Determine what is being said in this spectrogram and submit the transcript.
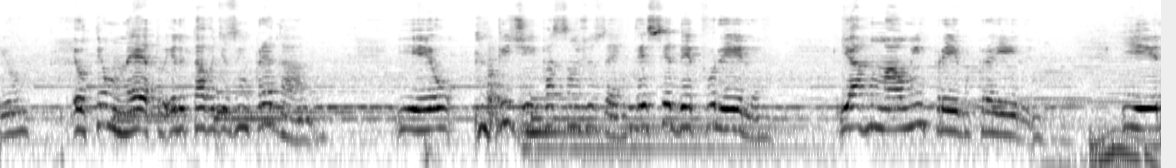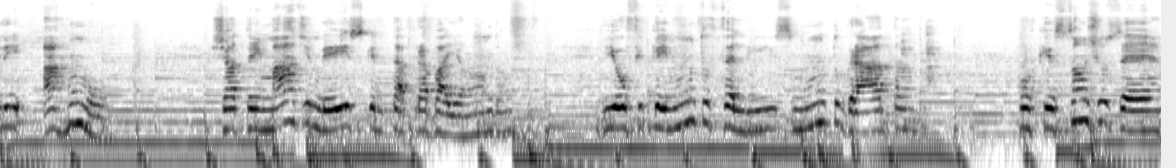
viu? Eu tenho um neto, ele estava desempregado. E eu pedi para São José interceder por ele e arrumar um emprego para ele. E ele arrumou. Já tem mais de mês que ele está trabalhando E eu fiquei muito feliz, muito grata, porque São José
